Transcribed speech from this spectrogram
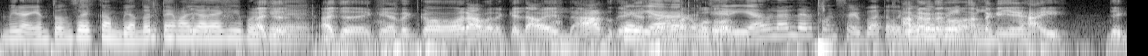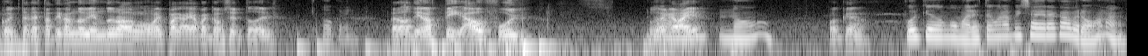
Mira, y entonces cambiando el tema ya de aquí, Ay, yo, porque ay, yo de que ya tengo ahora, pero es que es la verdad. Tú tienes que decir quería, cosas como son. quería hablar del conservatorio Ah, de espérate, no, Britney. antes que llegues ahí. Jay Cortez le está tirando bien duro a Don Omar para que vaya para el concierto de él. Ok. Pero lo tiene hostigado full. ¿Tú crees que vaya? No, ¿Por qué no? porque Don Omar está en una pichadera cabrona.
